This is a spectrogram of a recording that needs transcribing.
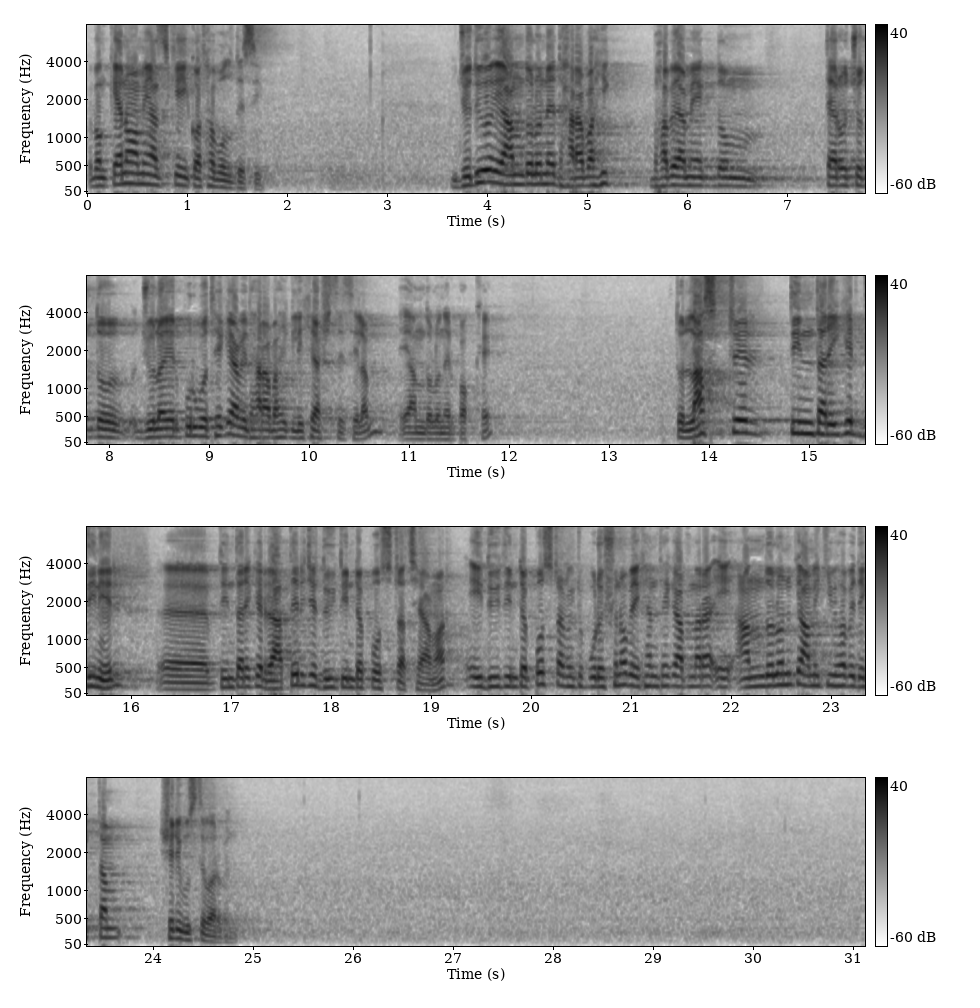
এবং কেন আমি আজকে এই কথা বলতেছি। যদিও এই আন্দোলনে ধারাবাহিকভাবে আমি একদম তেরো চোদ্দ জুলাইয়ের পূর্ব থেকে আমি ধারাবাহিক লিখে আসতেছিলাম এই আন্দোলনের পক্ষে। তো লাস্টের তিন তারিখের দিনের তিন তারিখের রাতের যে দুই তিনটা পোস্ট আছে আমার, এই দুই তিনটা পোস্ট আমি একটু পড়ে শোনাবো। এখান থেকে আপনারা এই আন্দোলনকে আমি কীভাবে দেখতাম সেটি বুঝতে পারবেন।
